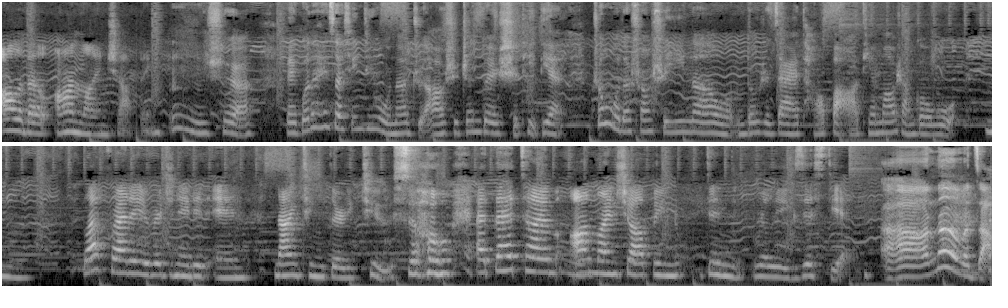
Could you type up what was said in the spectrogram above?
all about online shopping. 嗯，是美国的黑色星期五呢，主要是针对实体店；中国的双十一呢，我们都是在淘宝啊、天猫上购物。 Hmm. Black Friday originated in 1932, so at that time, online shopping didn't really exist yet. 啊，那么早，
